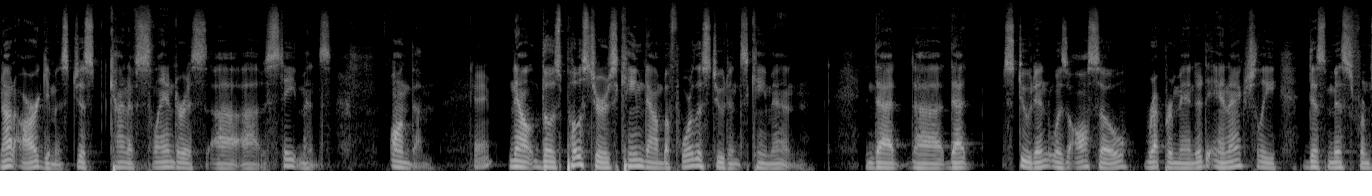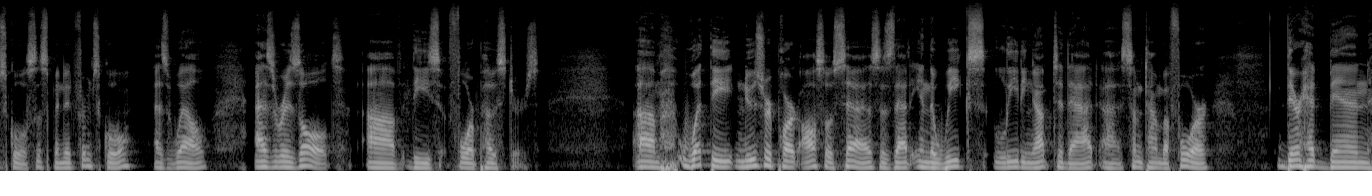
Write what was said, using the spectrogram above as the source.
not arguments, just kind of slanderous uh, uh, statements on them. Okay. Now, those posters came down before the students came in. That uh, that student was also reprimanded and actually dismissed from school, suspended from school as well, as a result of these four posters. Um, what the news report also says is that in the weeks leading up to that, uh, sometime before, there had been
